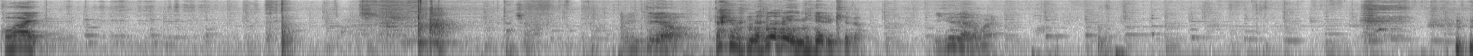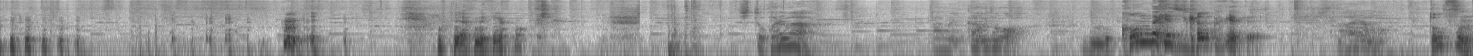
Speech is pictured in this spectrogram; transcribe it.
怖い。一旦ちょこれいけるやろ。だいぶ斜めに見えるけど。いけるやろこれやめよちょっとこれはあの一回置いとこう。こんだけ時間かけて。う入らんもんどうすんの？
